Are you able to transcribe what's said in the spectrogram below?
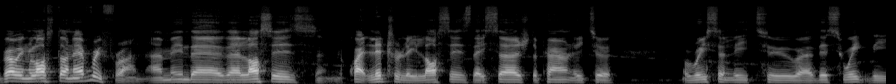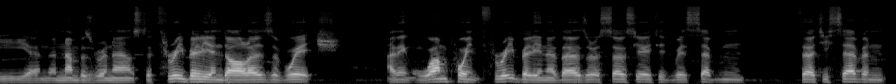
Boeing lost on every front. I mean, their their losses, quite literally losses, they surged apparently to recently to uh, this week. The and the numbers were announced to three billion dollars, of which I think 1.3 billion of those are associated with seven 37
